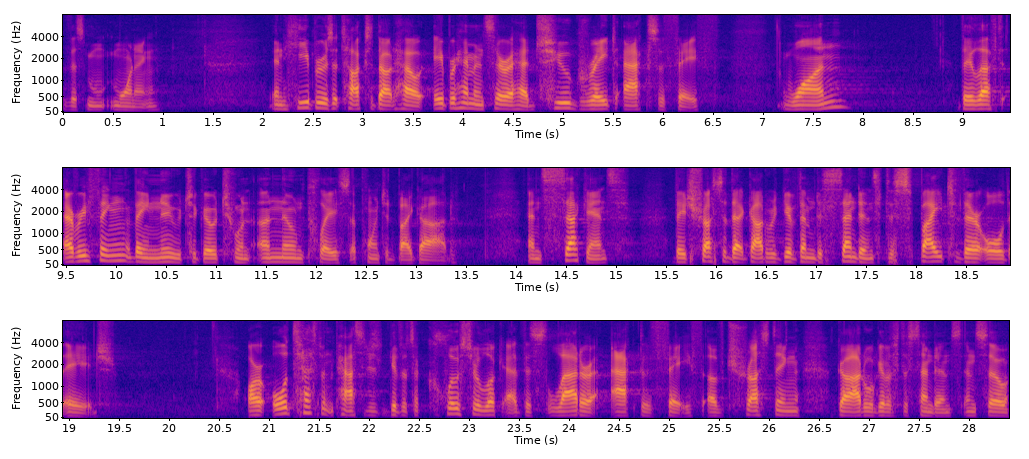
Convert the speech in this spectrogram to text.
this morning. In Hebrews, it talks about how Abraham and Sarah had two great acts of faith. One, they left everything they knew to go to an unknown place appointed by God. And second, they trusted that God would give them descendants despite their old age. Our Old Testament passage gives us a closer look at this latter act of faith, of trusting God will give us descendants. And so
